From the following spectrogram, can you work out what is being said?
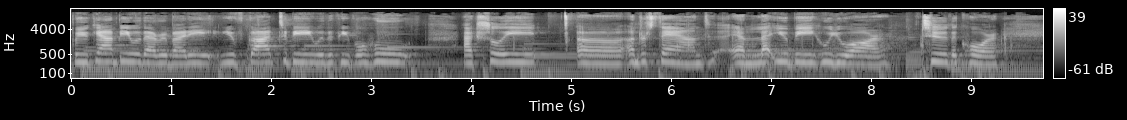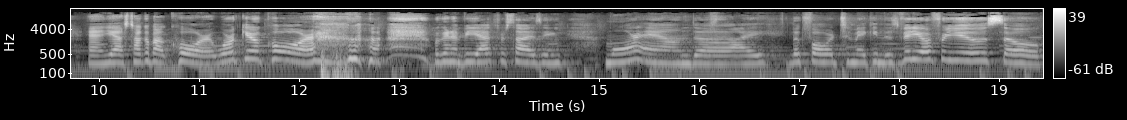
but you can't be with everybody. You've got to be with the people who actually uh, understand and let you be who you are to the core. And yes, talk about core. Work your core. We're going to be exercising more and uh, I look forward to making this video for you. So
